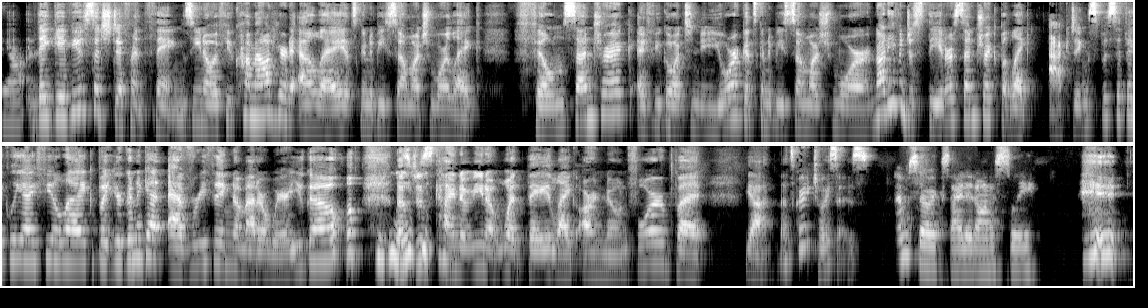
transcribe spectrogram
yeah. they give you such different things. You know, if you come out here to LA, it's going to be so much more like film centric. If you go out to New York, it's going to be so much more, not even just theater centric, but like acting specifically, I feel like. But you're going to get everything no matter where you go. that's just kind of, you know, what they like are known for. But yeah, that's great choices. I'm so excited, honestly. Yay.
